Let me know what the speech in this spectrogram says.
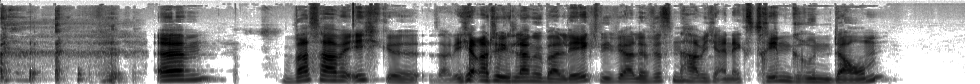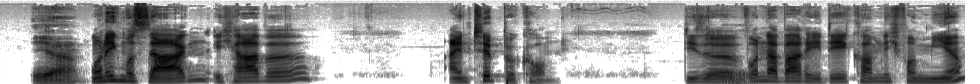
ähm, was habe ich gesagt? Ich habe natürlich lange überlegt. Wie wir alle wissen, habe ich einen extrem grünen Daumen. ja. Und ich muss sagen, ich habe einen Tipp bekommen. Diese Oh. wunderbare Idee kommt nicht von mir.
